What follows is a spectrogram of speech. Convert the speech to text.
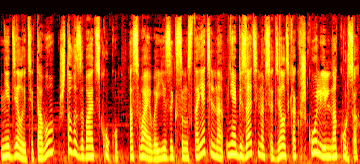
Не делайте того, что вызывает скуку. Осваивая язык самостоятельно, не обязательно все делать как в школе или на курсах.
